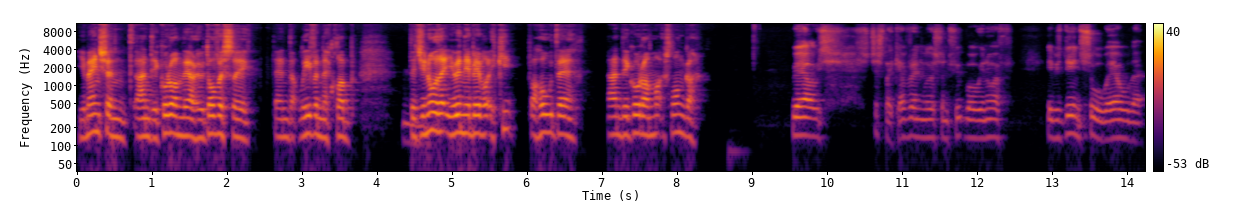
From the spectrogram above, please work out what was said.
You mentioned Andy Goram there, who'd obviously end up leaving the club. Mm. Did you know that you wouldn't be able to keep a hold of Andy Goram much longer? Well, it was just like everything, Lewis, in football. You know, if he was doing so well that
